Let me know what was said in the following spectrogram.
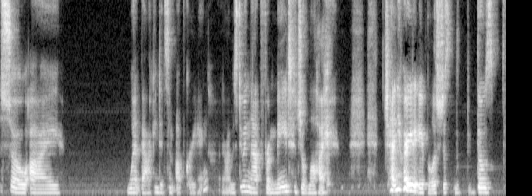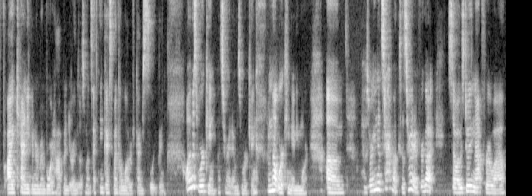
So I went back and did some upgrading. And I was doing that from May to July. January to April, it's just those, I can't even remember what happened during those months. I think I spent a lot of time sleeping. Oh, I was working. That's right, I was working. I'm not working anymore. Um, I was working at Starbucks. That's right, I forgot. So I was doing that for a while.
